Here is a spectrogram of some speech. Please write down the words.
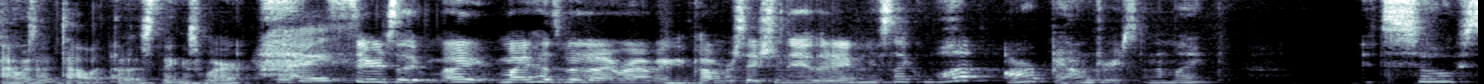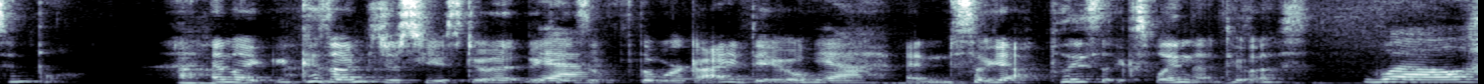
I wasn't taught what those things were. Right. Seriously, my, my husband and I were having a conversation the other day, and he's like, What are boundaries? And I'm like, It's so simple. Uh-huh. And like, because I'm just used to it because Yeah. of the work I do. Yeah. And so, yeah, please explain that to us. Well,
